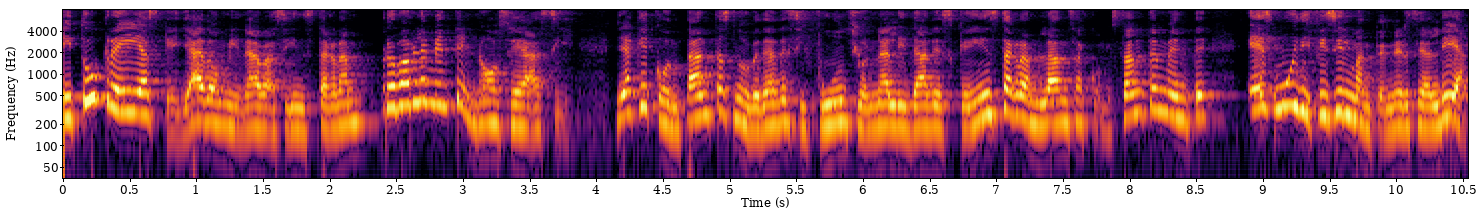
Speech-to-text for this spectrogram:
Si tú creías que ya dominabas Instagram, probablemente no sea así, ya que con tantas novedades y funcionalidades que Instagram lanza constantemente, es muy difícil mantenerse al día.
